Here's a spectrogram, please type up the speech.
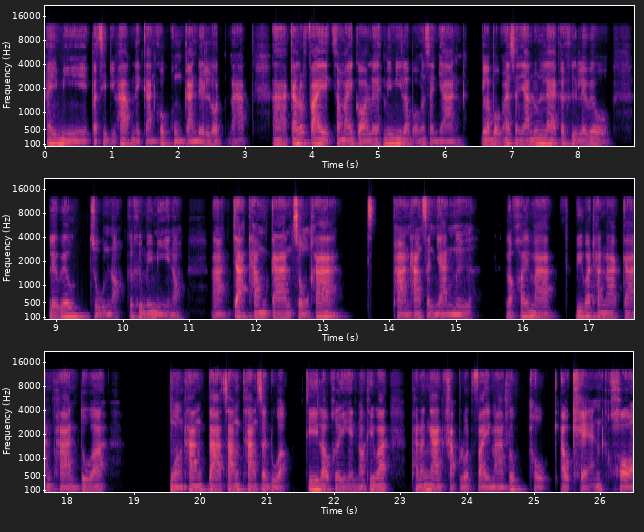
ให้มีประสิทธิภาพในการควบคุมการเดินรถนะครับาการรถไฟสมัยก่อนเลยไม่มีระบบนัสัญญาณ ระบบนัสัญญาณรุ่นแรกก็คือเลเวลเลเวลศูนย์เนาะก็คือไม่มีเนาะอ่าจะทำการส่งค่าผ่านทางสัญญาณมือ แล้วค่อยมา วิวัฒนาการผ่านตัวห่วงทางตาสังทางสะดวกที่เราเคยเห็นเนาะที่ว่าพนักงานขับรถไฟมาปุ๊บเอาเอาแขนคล้อง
